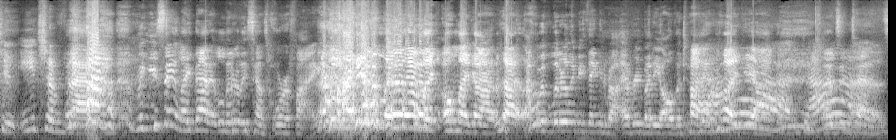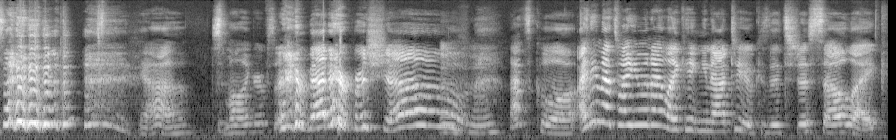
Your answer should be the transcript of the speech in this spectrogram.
to each of them. when you say it like that, it literally sounds horrifying. I literally, I'm like, oh my god, that, I would literally be thinking about everybody all the time. like, yeah, Yeah, that's intense. yeah, smaller groups are better for sure. Mhm. That's cool. I think that's why you and I like hanging out too, because it's just so like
